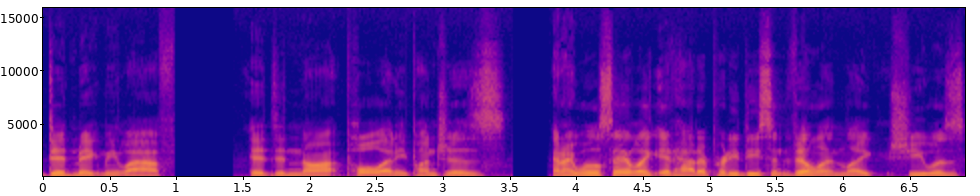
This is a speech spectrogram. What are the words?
did make me laugh. It did not pull any punches. And I will say, like, it had a pretty decent villain. Like, she was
